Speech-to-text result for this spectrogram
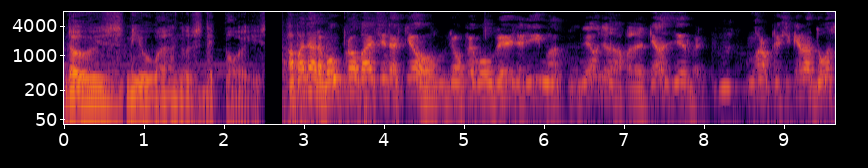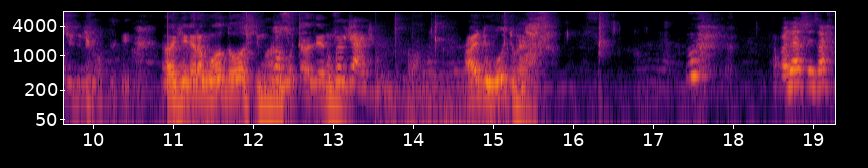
Dois mil anos depois. Rapaziada, vamos provar esse daqui, ó. O João pegou o verde ali, mano. Meu Deus, rapaziada, que azedo, velho. Mano, eu pensei que era doce esse negócio. Eu achei que era mó doce, mano. Nossa, muito azedo. Verdade. Arde muito, velho. Uh, rapaziada, vocês acham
